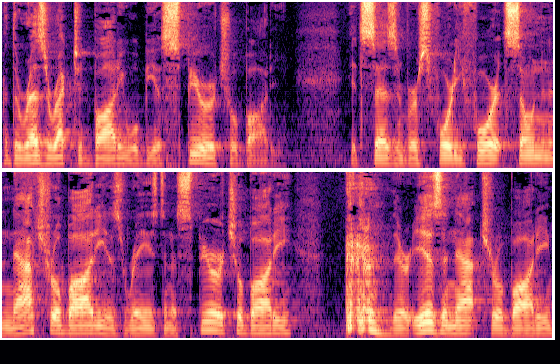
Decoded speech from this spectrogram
the resurrected body will be a spiritual body. It says in verse 44 it's sown in a natural body, is raised in a spiritual body. there is a natural body,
